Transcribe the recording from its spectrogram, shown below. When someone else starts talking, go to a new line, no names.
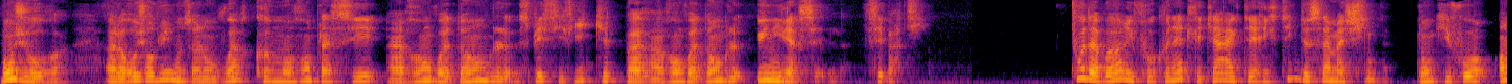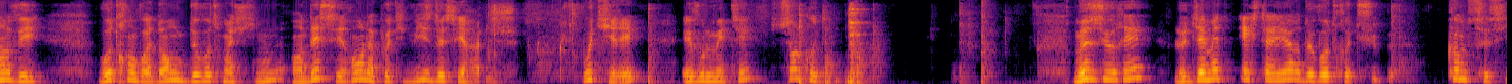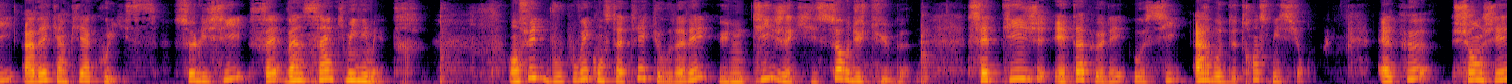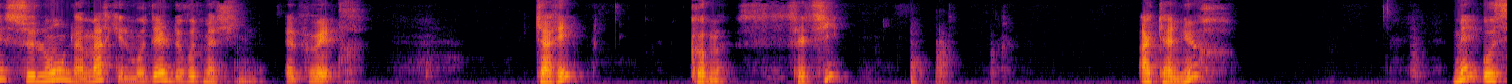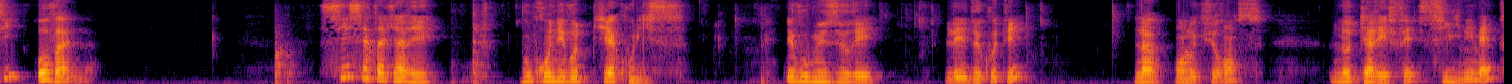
Bonjour. Alors aujourd'hui nous allons voir comment remplacer un renvoi d'angle spécifique par un renvoi d'angle universel. C'est parti. Tout d'abord il faut connaître les caractéristiques de sa machine. Donc il faut enlever votre renvoi d'angle de votre machine en desserrant la petite vis de serrage. Vous tirez et vous le mettez sur le côté. Mesurez le diamètre extérieur de votre tube comme ceci avec un pied à coulisse. Celui-ci fait 25 mm. Ensuite, vous pouvez constater que vous avez une tige qui sort du tube. Cette tige est appelée aussi arbre de transmission. Elle peut changer selon la marque et le modèle de votre machine. Elle peut être carrée, comme celle-ci, à cannure, mais aussi ovale. Si c'est un carré, vous prenez votre pied à coulisse et vous mesurez les deux côtés. Là, en l'occurrence, notre carré fait 6 mm.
